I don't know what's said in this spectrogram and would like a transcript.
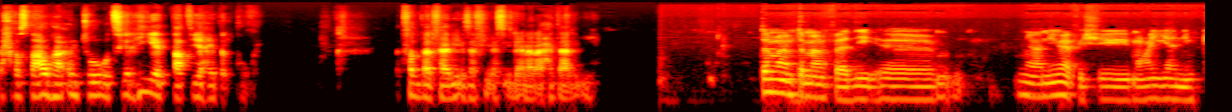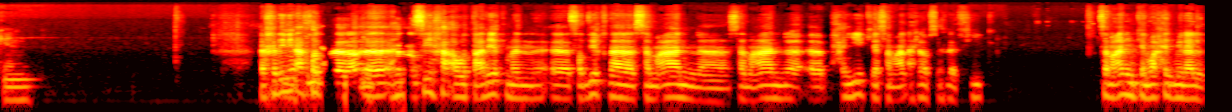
رح تصنعوها أنتم وتصير هي تعطيها هيدا القوة. تفضل فادي إذا في أسئلة أنا راحت علي. تمام تمام فادي. يعني ما في شيء معين يمكن. خليني أخذ هالنصيحه أو التعليق من صديقنا سمعان سمعان بحييك يا سمعان. أهلا وسهلا فيك. سمعان يمكن واحد من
